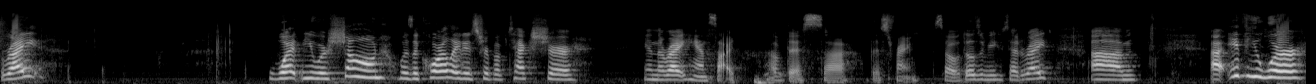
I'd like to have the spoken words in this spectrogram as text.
Right. what you were shown was a correlated strip of texture in the right-hand side of this, uh, this frame. So those of you who said right, um, uh, if you were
